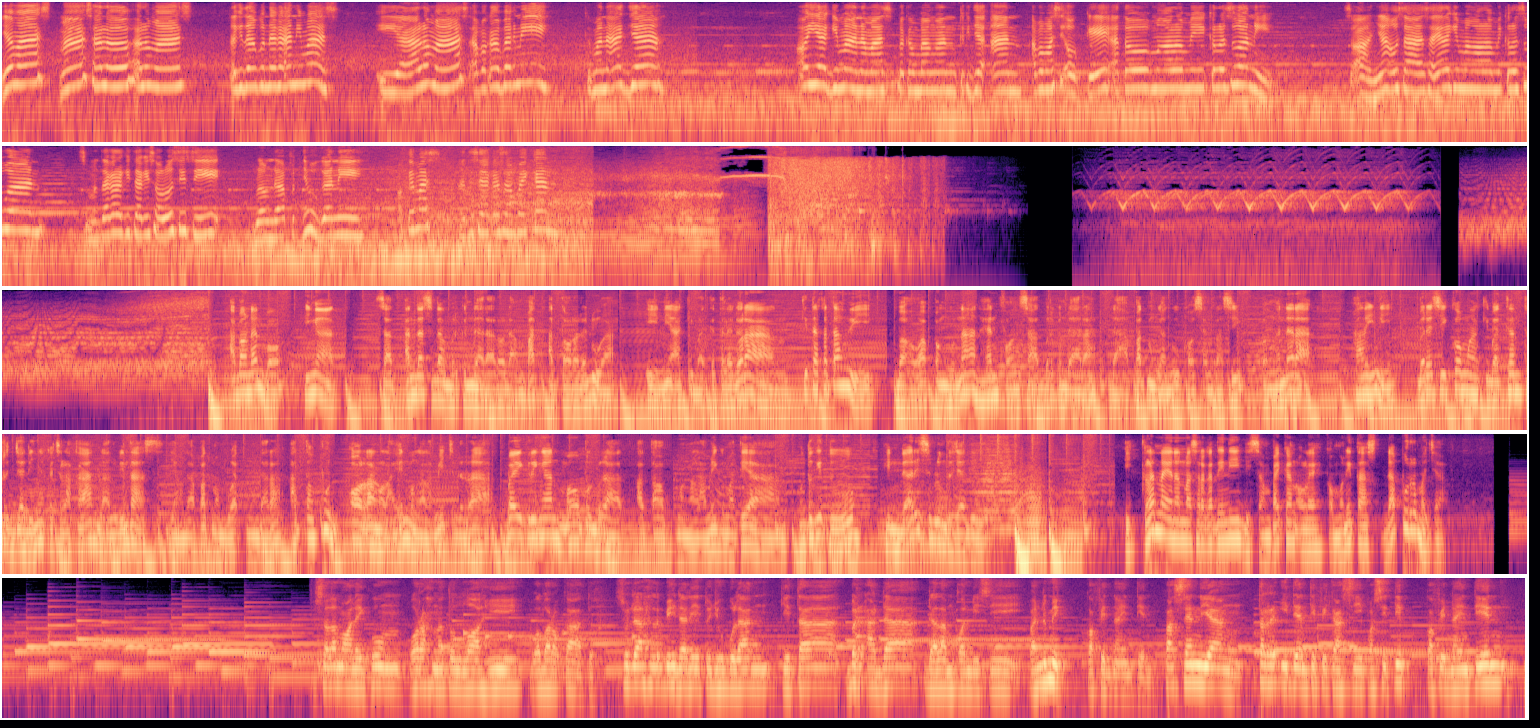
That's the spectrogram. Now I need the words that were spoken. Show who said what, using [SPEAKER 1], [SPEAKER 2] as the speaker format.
[SPEAKER 1] Ya mas, mas, halo, halo mas. Lagi dalam kendaraan nih mas? Iya, halo mas, apa kabar nih? Ke mana aja? Oh iya, gimana mas? Perkembangan kerjaan? Apa masih oke atau mengalami kelesuan nih? Soalnya usaha saya lagi mengalami kelesuan Sementara lagi cari solusi sih. Belum dapet juga nih. Oke mas, nanti saya akan sampaikan
[SPEAKER 2] Abang dan Bo, ingat, saat Anda sedang berkendara roda 4 atau roda 2, ini akibat keteledoran. Kita ketahui bahwa penggunaan handphone saat berkendara dapat mengganggu konsentrasi pengendara. Hal ini beresiko mengakibatkan terjadinya kecelakaan lalu lintas yang dapat membuat pengendara ataupun orang lain mengalami cedera, baik ringan maupun berat, atau mengalami kematian. Untuk itu, hindari sebelum terjadi. Iklan layanan masyarakat ini disampaikan oleh komunitas Dapur Remaja.
[SPEAKER 3] Assalamualaikum warahmatullahi wabarakatuh. Sudah lebih dari tujuh bulan kita berada dalam kondisi pandemik COVID-19. Pasien yang teridentifikasi positif COVID-19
